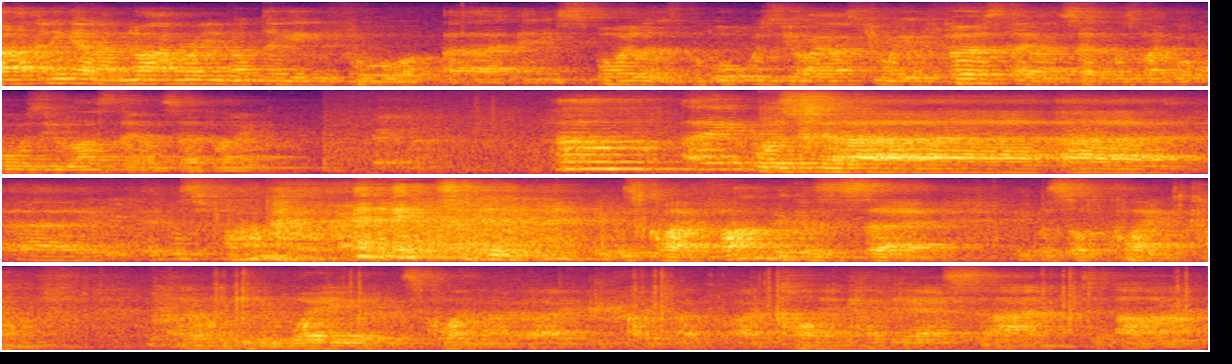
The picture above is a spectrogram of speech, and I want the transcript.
Uh, and again, I'm not. I'm really not digging for uh, any spoilers. But what was your? I asked you what your first day on set was like. What, what was your last day on set like? Um, it was. Uh, uh, uh it was fun. it, was quite fun because uh, it was sort of quite kind of, I don't want to give it away, but it was quite I guess, and uh,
